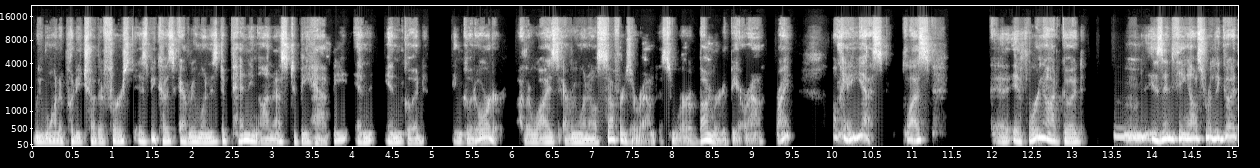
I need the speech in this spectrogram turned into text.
we want to put each other first is because everyone is depending on us to be happy and in good in good order. Otherwise, everyone else suffers around us. We're a bummer to be around, right? Okay, yes. Plus, if we're not good, mm, is anything else really good?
